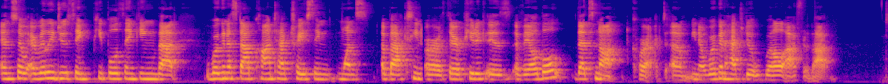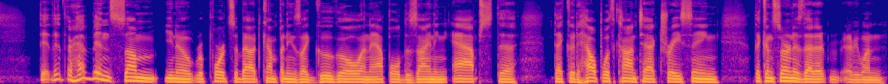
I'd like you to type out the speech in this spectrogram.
And so I really do think people thinking that we're going to stop contact tracing once a vaccine or a therapeutic is available, that's not correct. Um, you know, we're going to have to do it well after that. There have been some, you know, reports about companies like Google and Apple designing apps to, that could help with contact tracing. The concern is that everyone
